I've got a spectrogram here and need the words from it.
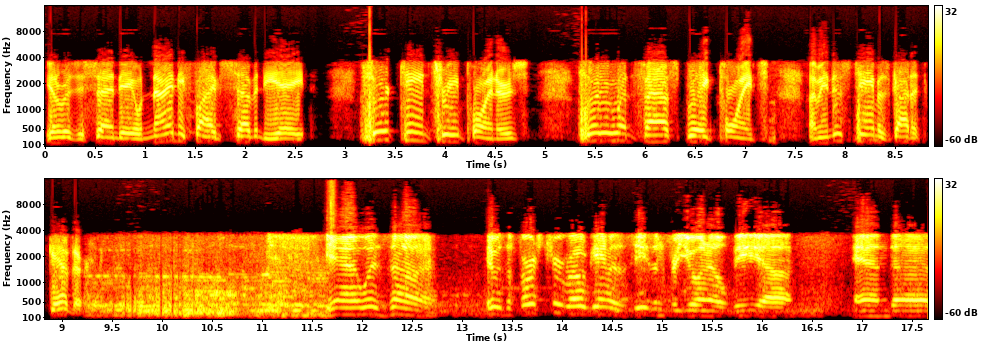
University of San Diego, 95-78, 13 three-pointers, 31 fast break points. I mean, this team has got it together. Yeah, it was uh, it was the first true road game of the season for UNLV, uh, and uh,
